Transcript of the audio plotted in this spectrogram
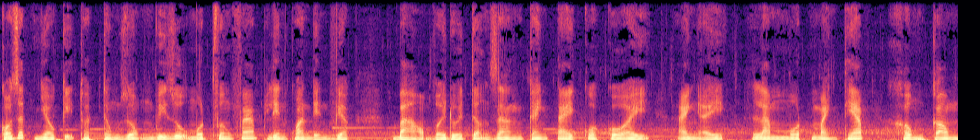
Có rất nhiều kỹ thuật thông dụng, ví dụ một phương pháp liên quan đến việc bảo với đối tượng rằng cánh tay của cô ấy, anh ấy là một mảnh thép không cong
